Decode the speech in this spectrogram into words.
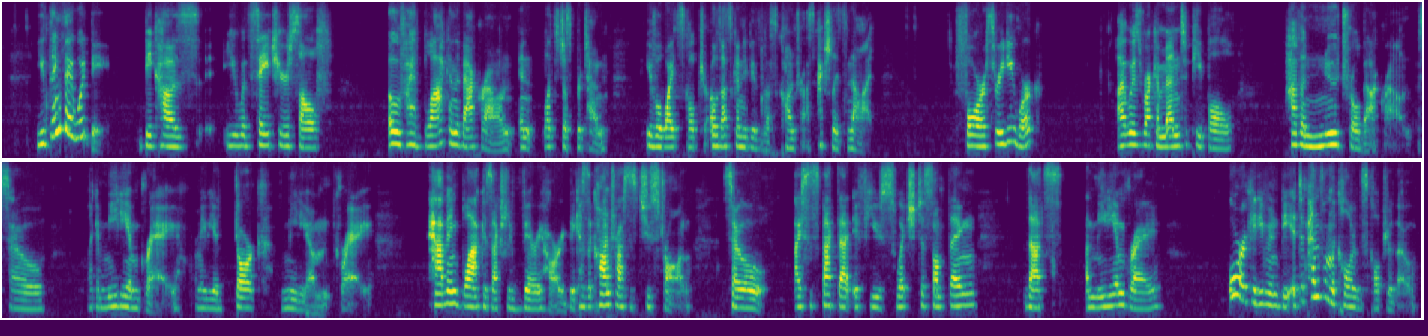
You'd think they would be because you would say to yourself, oh, if I have black in the background, and let's just pretend you have a white sculpture, oh, that's going to be the best contrast. Actually, it's not. For 3D work, I always recommend to people have a neutral background. So, like a medium gray or maybe a dark medium gray. Having black is actually very hard because the contrast is too strong. So, I suspect that if you switch to something that's a medium gray, or it could even be, it depends on the color of the sculpture though.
